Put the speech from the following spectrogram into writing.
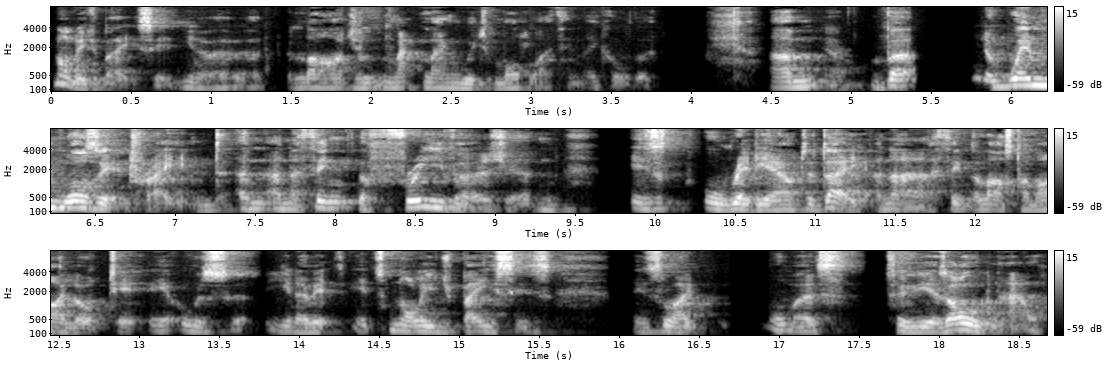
knowledge base. It, you know, a, a, large language model. I think they call it. Um, yeah. But you know, when was it trained? And and I think the free version is already out of date. And I think the last time I looked, it, it was you know it, its knowledge base is is like almost two years old now.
